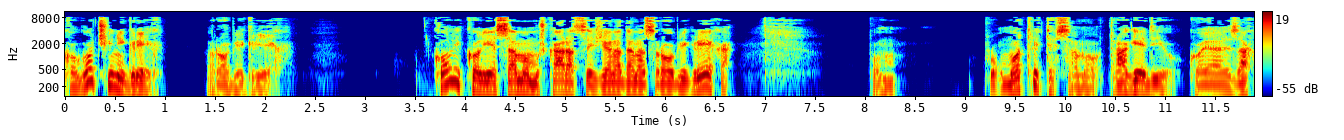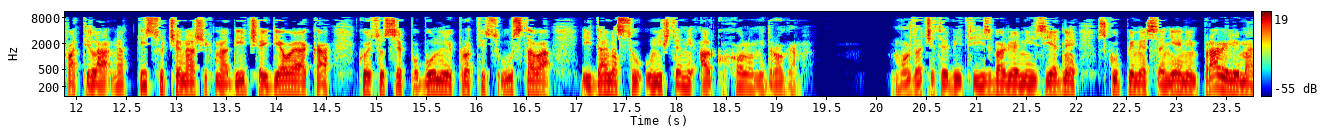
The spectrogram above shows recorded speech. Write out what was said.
Kogo čini grijeh, rob je grijeha. Koliko li je samo muškaraca i žena danas roblje grijeha? Promotrite samo tragediju koja je zahvatila na tisuće naših mladića i djevojaka koji su se pobunili protiv ustava i danas su uništeni alkoholom i drogama. Možda ćete biti izbavljeni iz jedne skupine sa njenim pravilima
